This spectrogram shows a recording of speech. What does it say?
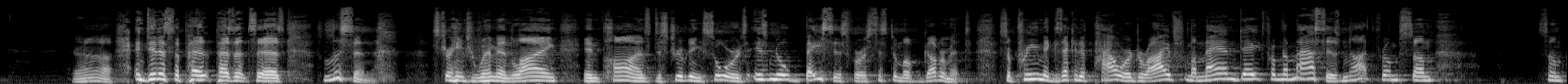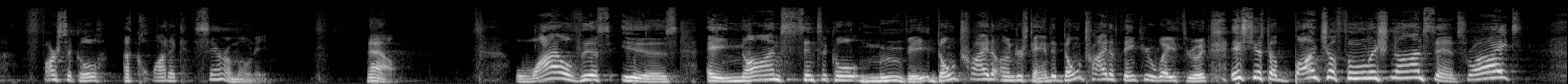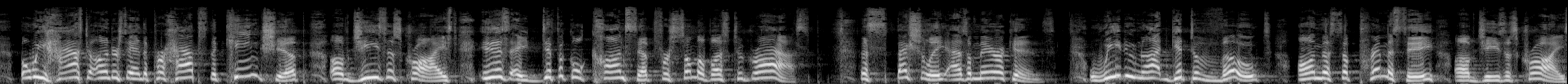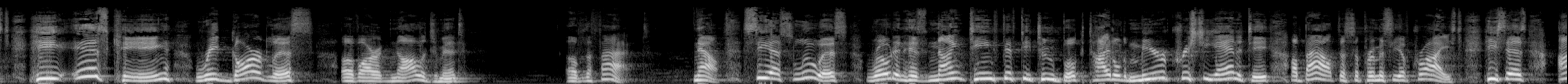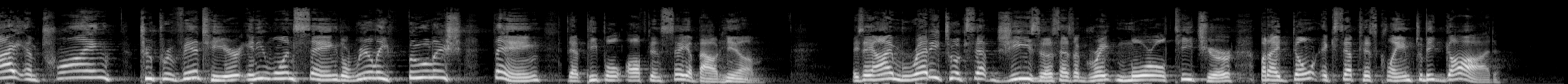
Yeah. And Dennis the pe- peasant says, Listen, strange women lying in ponds distributing swords is no basis for a system of government. Supreme executive power derives from a mandate from the masses, not from some, some farcical aquatic ceremony. Now, while this is a nonsensical movie, don't try to understand it. Don't try to think your way through it. It's just a bunch of foolish nonsense, right? But we have to understand that perhaps the kingship of Jesus Christ is a difficult concept for some of us to grasp, especially as Americans. We do not get to vote on the supremacy of Jesus Christ. He is king regardless of our acknowledgement of the fact. Now, C.S. Lewis wrote in his 1952 book titled Mere Christianity about the supremacy of Christ. He says, I am trying to prevent here anyone saying the really foolish thing that people often say about him. They say, I'm ready to accept Jesus as a great moral teacher, but I don't accept his claim to be God.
